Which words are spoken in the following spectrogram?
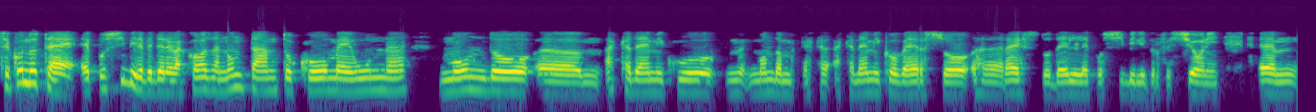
secondo te è possibile vedere la cosa non tanto come un mondo ehm, accademico, mondo acc- accademico verso il resto delle possibili professioni? Ehm,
